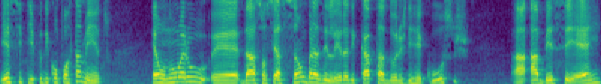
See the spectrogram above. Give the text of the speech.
esse tipo de comportamento. É um número é, da Associação Brasileira de Captadores de Recursos, a ABCR,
